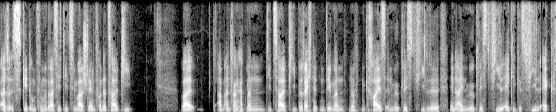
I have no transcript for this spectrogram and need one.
Also es geht um 35 Dezimalstellen von der Zahl Pi. Weil am Anfang hat man die Zahl Pi berechnet, indem man ne, einen Kreis in möglichst viele, in ein möglichst vieleckiges Vieleck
